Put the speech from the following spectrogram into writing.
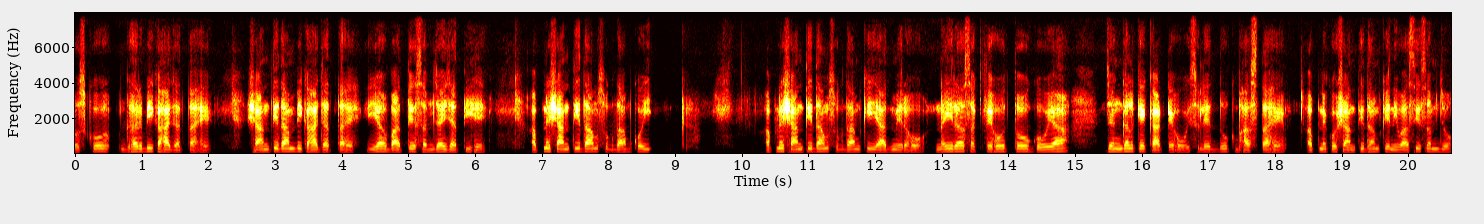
उसको घर भी कहा जाता है। शांति धाम भी कहा जाता है। यह बातें समझाई जाती है। अपने शांति धाम सुखधाम को अपने शांति धाम सुखधाम की याद में रहो। नहीं रह सकते हो तो गोया जंगल के काटे हो, इसलिए दुख भासता है। अपने को शांति धाम के निवासी समझो।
